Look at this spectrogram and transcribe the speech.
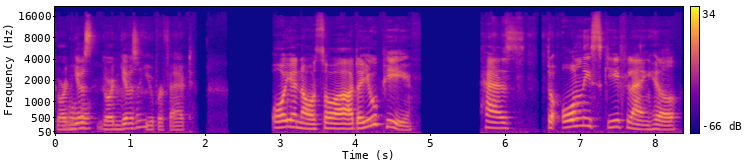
Gordon, give us Gordon, give us a Yooper fact. Oh, you know, so uh, the UP has the only ski flying hill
